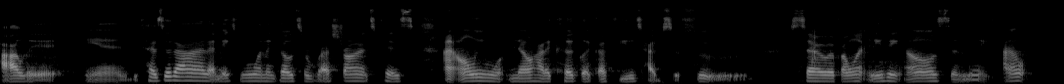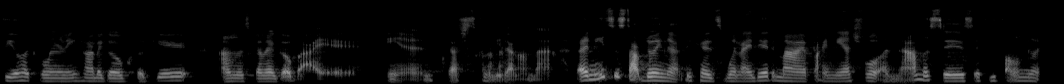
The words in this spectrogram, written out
palate and because of that that makes me want to go to restaurants because i only know how to cook like a few types of food. So if i want anything else and like i don't feel like learning how to go cook it i'm just gonna go buy it and that's just gonna be that on that. But i need to stop doing that because when i did my financial analysis if you follow me on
